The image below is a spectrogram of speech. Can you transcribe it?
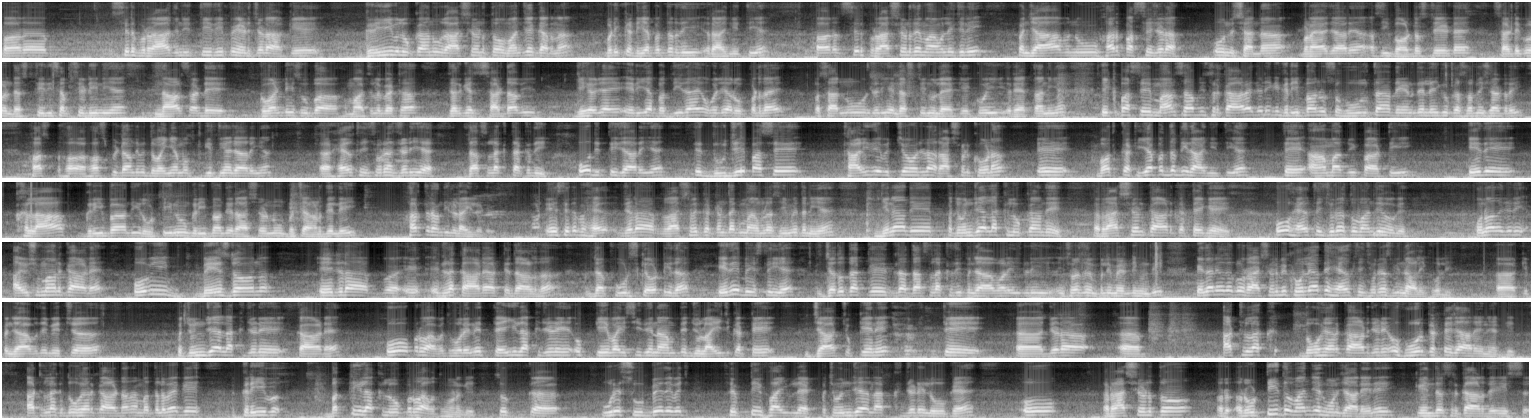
ਪਰ ਸਿਰਫ ਰਾਜਨੀਤੀ ਦੀ ਭੇਂਟ ਚੜਾ ਕੇ ਗਰੀਬ ਲੋਕਾਂ ਨੂੰ ਰਾਸ਼ਨ ਤੋਂ ਵਾਂਝੇ ਕਰਨਾ ਬੜੀ ਘਟੀਆ ਪੱਧਰ ਦੀ ਰਾਜਨੀਤੀ ਹੈ। ਔਰ ਸਿਰਫ ਰਾਸ਼ਨ ਦੇ ਮਾਮਲੇ 'ਚ ਨਹੀਂ, ਪੰਜਾਬ ਨੂੰ ਹਰ ਪਾਸੇ ਜਿਹੜਾ ਉਹ ਨਿਸ਼ਾਨਾ ਬਣਾਇਆ ਜਾ ਰਿਹਾ। ਅਸੀਂ ਬਾਰਡਰ ਸਟੇਟ ਹੈ, ਸਾਡੇ ਕੋਲ ਇੰਡਸਟਰੀ ਦੀ ਸਬਸਿਡੀ ਨਹੀਂ ਹੈ, ਨਾਲ ਸਾਡੇ ਗਵੰਡੀ ਸੂਬਾ ਹਿਮਾਚਲ ਬੈਠਾ, ਜਦਕਿ ਸਾਡਾ ਵੀ ਜਿਹੋ ਜਿਹਾ ਏਰੀਆ ਬੱਦੀ ਦਾ ਹੈ, ਉਹੋ ਜਿਹਾ ਰੋਪੜ ਦਾ ਹੈ, ਪਰ ਸਾਨੂੰ ਜਿਹੜੀ ਇੰਡਸਟਰੀ ਨੂੰ ਲੈ ਕੇ ਕੋਈ ਰਿਆਇਤਾਂ ਨਹੀਂ ਹੈ। ਇੱਕ ਪਾਸੇ ਮਾਨ ਸਾਹਿਬ ਦੀ ਸਰਕਾਰ ਹੈ, ਜਿਹੜੀ ਕਿ ਗਰੀਬਾਂ ਨੂੰ ਸਹੂਲਤਾਂ ਦੇਣ ਦੇ ਲਈ ਕੋਈ ਕਸਰ ਨਹੀਂ ਛੱਡ ਰਹੀ। ਹਸਪ- ਹ- ਹਸਪੀਟਲਾਂ ਦੇ ਵਿੱਚ ਦਵਾਈਆਂ ਮੁਫਤ ਕੀਤੀਆਂ ਜਾ ਰਹੀਆਂ। ਹੈਲਥ ਇੰਸ਼ੋਰੈਂਸ ਜਿਹੜੀ ਹੈ 10 ਲੱਖ ਤੱਕ ਦੀ, ਉਹ ਦਿੱਤੀ ਜਾ ਰਹੀ ਹੈ। ਤੇ ਦੂਜੇ ਪਾਸੇ ਥਾਲੀ ਦੇ ਵਿੱਚੋਂ ਜਿਹੜਾ ਰਾਸ਼ਨ ਖੋਣਾ, ਇਹ ਬਹੁਤ ਘਟੀਆ ਪੱਧਰ ਦੀ ਰਾਜਨੀਤੀ ਹੈ ਤੇ ਆਮ ਆਦਮੀ ਪਾਰਟੀ ਇਹਦੇ ਖਿਲਾਫ ਗਰੀਬਾਂ ਦੀ ਰੋਟੀ ਨੂੰ, ਗਰੀਬਾਂ ਦੇ ਰਾਸ਼ਨ ਨੂੰ ਬਚਾਉਣ ਦੇ ਲਈ ਹਰ ਤਰ੍ਹਾਂ ਦੀ ਲੜਾਈ ਲੜੇਗੀ ਇਹ ਸਿਰਫ ਹੈ, ਜਿਹੜਾ ਰਾਸ਼ਨ ਕੱਟਣ ਤੱਕ ਮਾਮਲਾ ਸੀਮਿਤ ਨਹੀਂ ਹੈ, ਜਿਨ੍ਹਾਂ ਦੇ 55 ਲੱਖ ਲੋਕਾਂ ਦੇ ਰਾਸ਼ਨ ਕਾਰਡ ਕੱਟੇ ਗਏ, ਉਹ ਹੈਲਥ ਇੰਸ਼ੋਰੈਂਸ ਤੋਂ ਵਾਂਝੇ ਹੋ ਗਏ। ਉਹਨਾਂ ਦਾ ਜਿਹੜੀ ਆਯੁਸ਼ਮਾਨ ਕਾਰਡ ਹੈ, ਉਹ ਵੀ ਬੇਸਡ ਔਨ ਇਹ ਜਿਹੜਾ ਇਹ ਜਿਹੜਾ ਕਾਰਡ ਹੈ ਆਟੇ ਦਾਲ ਦਾ, ਜਾਂ ਫੂਡ ਸਿਕਿਉਰਿਟੀ ਦਾ, ਇਹਦੇ ਬੇਸ ਤੇ ਹੀ ਹੈ। ਜਦੋਂ ਤੱਕ ਇਹ ਜਿਹੜਾ 10 ਲੱਖ ਦੀ ਪੰਜਾਬ ਵਾਲੀ ਜਿਹੜੀ ਇੰਸ਼ੋਰੈਂਸ ਇੰਪਲੀਮੈਂਟ ਨਹੀਂ ਹੁੰਦੀ, ਇਹਨਾਂ ਨੇ ਉਹਦੇ ਕੋਲ ਰਾਸ਼ਨ ਵੀ ਖੋਲਿਆ ਤੇ ਹੈਲਥ ਇੰਸ਼ੋਰੈਂਸ ਵੀ ਨਾਲ ਹੀ ਖੋਲੀ ਕਿ ਪੰਜਾਬ ਦੇ ਵਿੱਚ 55 ਲੱਖ ਜਿਹੜੇ ਕਾਰਡ ਹੈ ਉਹ ਪ੍ਰਭਾਵਿਤ ਹੋ ਰਹੇ ਨੇ। 23 ਲੱਖ ਜਿਹੜੇ ਉਹ KYC ਦੇ ਨਾਮ ਤੇ ਜੁਲਾਈ 'ਚ ਕੱਟੇ ਜਾ ਚੁੱਕੇ ਨੇ ਤੇ ਜਿਹੜਾ ਅ, 8 ਲੱਖ 2000 ਕਾਰਡ ਜਿਹੜੇ ਉਹ ਹੋਰ ਕੱਟੇ ਜਾ ਰਹੇ ਨੇ ਅੱਗੇ। 8 ਲੱਖ 2000 ਕਾਰਡਾਂ ਦਾ ਮਤਲਬ ਹੈ ਕਿ ਕਰੀਬ 32 ਲੱਖ ਲੋਕ ਪ੍ਰਭਾਵਿਤ ਹੋਣਗੇ। ਸੋ ਪੂਰੇ ਸੂਬੇ ਦੇ ਵਿੱਚ 55 ਲੱਖ 55 ਲੱਖ ਜਿਹੜੇ ਲੋਕ ਹੈ ਉਹ ਰਾਸ਼ਨ ਤੋਂ ਰੋਟੀ ਤੋਂ ਵਾਂਝੇ ਹੋਣ ਜਾ ਰਹੇ ਨੇ ਕੇਂਦਰ ਸਰਕਾਰ ਦੇ ਇਸ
